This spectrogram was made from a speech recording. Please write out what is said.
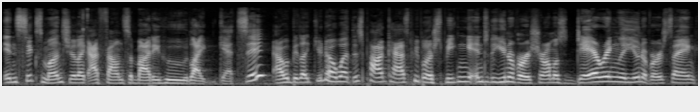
in six months you're like I found somebody who like gets it, I would be like, you know what? This podcast, people are speaking it into the universe. You're almost daring the universe, saying.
